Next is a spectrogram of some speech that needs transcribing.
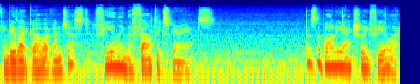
can be let go of and just feeling the felt experience. Does the body actually feel like?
